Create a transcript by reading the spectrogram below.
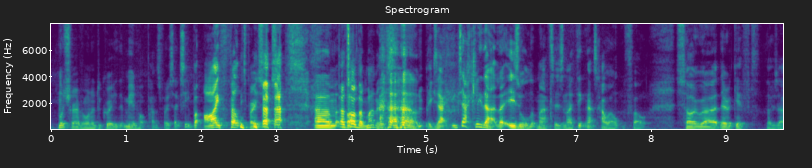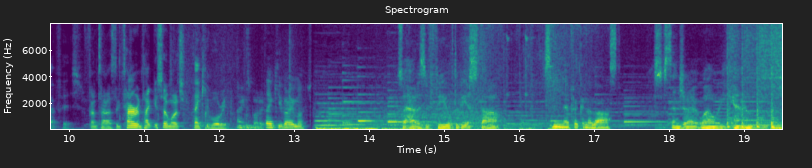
not sure everyone would agree that me in hot pants are very sexy, but I felt very sexy. Um, that's but- all that matters. exactly, exactly that. That is all that matters, and I think that's how Elton felt. So uh, they're a gift. Those outfits. Fantastic, Taron. Thank you so much. Thank you, Rory. Thanks, buddy. Thank you very much. So how does it feel to be a star? It's never gonna last. Let's just enjoy it while we can.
